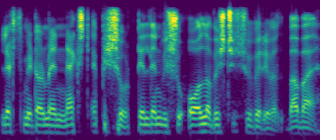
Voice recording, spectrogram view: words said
Let's meet on my next episode. Till then wish you all the best. To you very well. Bye bye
